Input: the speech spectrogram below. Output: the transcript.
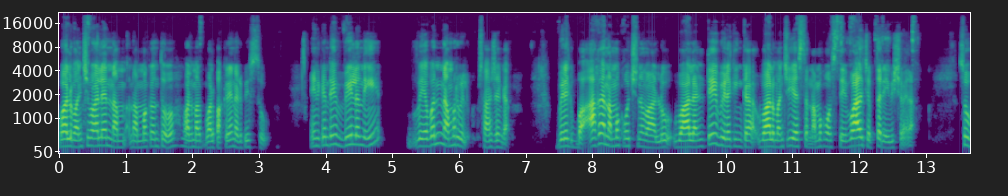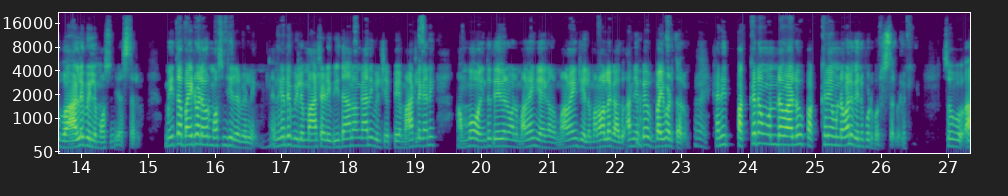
వాళ్ళు మంచి వాళ్ళే నమ్మ నమ్మకంతో వాళ్ళు వాళ్ళ పక్కనే నడిపిస్తూ. ఎందుకంటే వీళ్ళని ఎవరిని నమ్మరు వీళ్ళు సహజంగా. వీళ్ళకి బాగా నమ్మకం వచ్చిన వాళ్ళు వాళ్ళంటే వీళ్ళకి ఇంకా వాళ్ళు మంచి చేస్తారు నమ్మకం వస్తే వాళ్ళకి చెప్తారు ఏ విషయమైనా. సో వాళ్ళే వీళ్ళు మోసం చేస్తారు. మిగతా బయట వాళ్ళు ఎవరు మోసం చేయలేరు వీళ్ళని. ఎందుకంటే వీళ్ళు మాట్లాడే విధానం కానీ వీళ్ళు చెప్పే మాటలు కానీ అమ్మో! ఇంత తెలివైన వాళ్ళు మనం ఏం చేయగలం మనం ఏం చేయలేం మన వల్ల కాదు అని చెప్పి భయపడతారు. కానీ పక్కన ఉండేవాళ్ళు పక్కనే ఉండేవాళ్ళు వెనుపోటు పరుస్తారు వీళ్ళకి. సో ఆ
